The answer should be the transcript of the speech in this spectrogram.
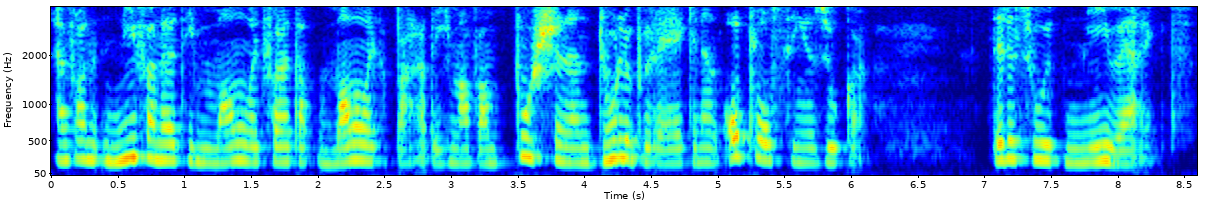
En van, niet vanuit die mannelijk, vanuit dat mannelijke paradigma van pushen en doelen bereiken en oplossingen zoeken. Dit is hoe het niet werkt.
